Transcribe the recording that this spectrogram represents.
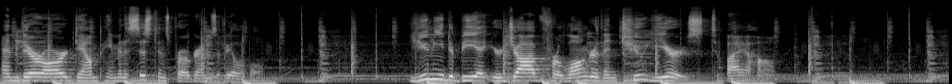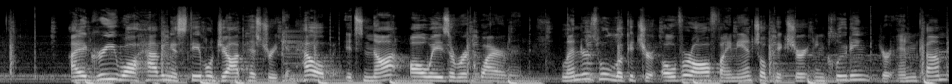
and there are down payment assistance programs available. You need to be at your job for longer than two years to buy a home. I agree while having a stable job history can help, it's not always a requirement. Lenders will look at your overall financial picture, including your income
